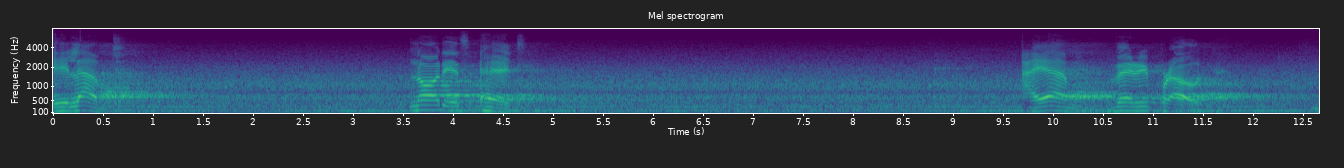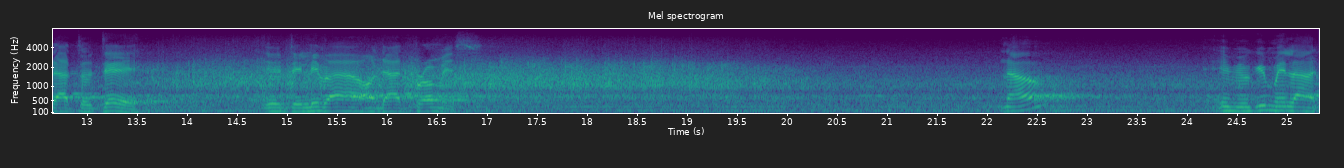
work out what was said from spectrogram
He laughed, nodded his head. I am very proud that today you deliver on that promise. Now, if you give me land,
